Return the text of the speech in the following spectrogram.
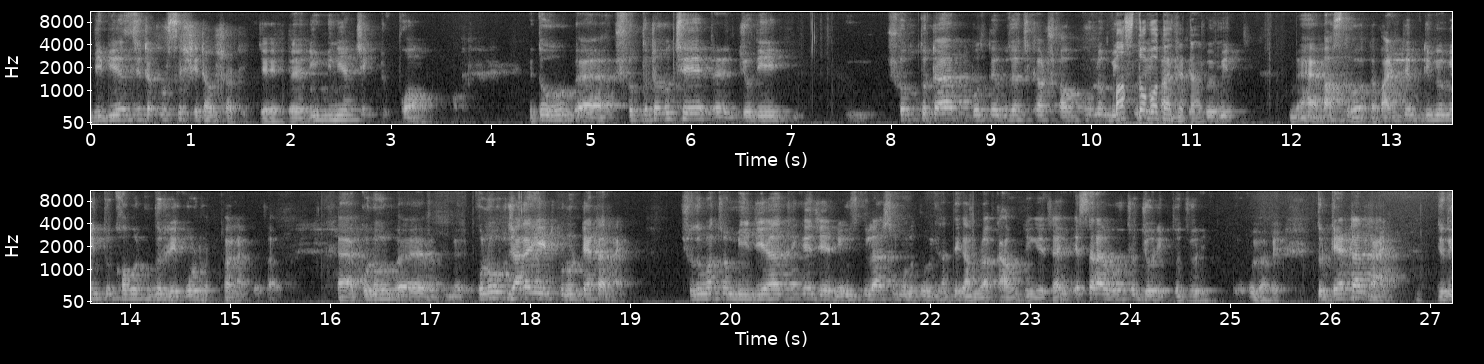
বিবিএস যেটা করছে সেটাও সঠিক যে নিউমিনিয়ার চেয়ে একটু কম। কিন্তু সত্যটা হচ্ছে যদি সত্যটা বলতে বোঝাচ্ছে কারণ সবগুলো বাস্তবতা যেটা মৃত্যু- হ্যাঁ বাস্তবতা। পানিতে ডুবে মৃত্যুর খবর কিন্তু রেকর্ড হয় না কোথাও। কোনো কোনো জায়গায় কোনো ডেটা নাই। শুধুমাত্র মিডিয়া থেকে যে নিউজগুলো আসে মূলত ওইখান থেকে আমরা কাউন্টিং এ যাই। এছাড়া হচ্ছে জরিপ তো জরিপ। ওইভাবে তো ডেটা নাই। যদি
